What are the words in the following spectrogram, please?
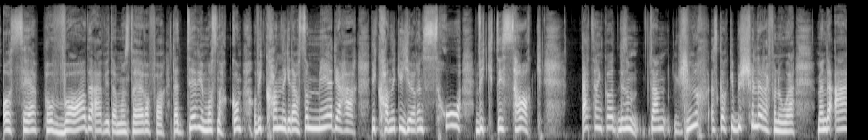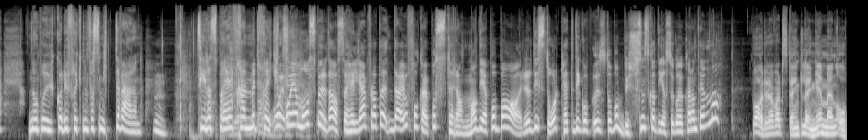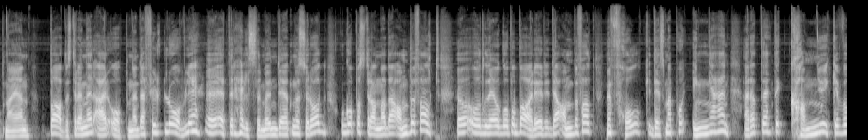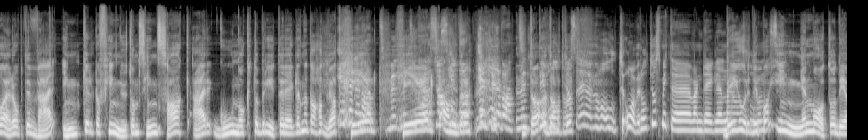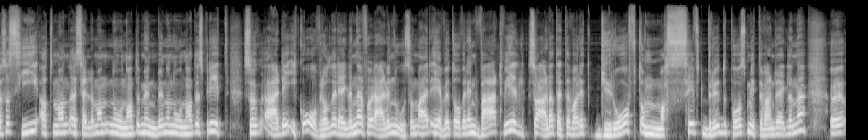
å, se på hva det er vi demonstrerer for. Det er det vi må snakke om, og vi kan ikke det. er Også media her. Vi kan ikke gjøre en så viktig sak jeg tenker liksom, den, Jeg skal ikke beskylde deg for noe, men det er Nå bruker du frykten for smittevern mm. til å spre fremmedfrykt. Og, og, jeg må spørre deg også, Helge, for det, det, er jo folk er jo på stranda, de er på barer, og de står tett. De går, står på bussen. Skal de også gå i karantene, da? Barer har vært stengt lenge, men åpna igjen. Badestrender er åpne. Det er fullt lovlig eh, etter helsemyndighetenes råd å gå på stranda. Det er anbefalt. Og det å gå på barer, det er anbefalt. Men folk, det som er poenget her, er at det, det kan jo ikke være opp til hver enkelt å finne ut om sin sak er god nok til å bryte reglene. Da hadde vi hatt helt, helt andre De overholdt jo smittevernreglene. Det gjorde de på ingen måte. Og det å si at man, selv om man, noen hadde munnbind og noen hadde sprit, så er det ikke å overholde reglene reglene. For er det noe som er hevet over enhver tvil, så er det at dette var et grovt og massivt brudd på smittevernreglene.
